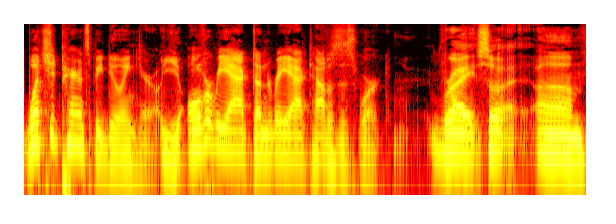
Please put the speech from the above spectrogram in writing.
what should parents be doing here? You overreact, underreact? How does this work? Right. So, um,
